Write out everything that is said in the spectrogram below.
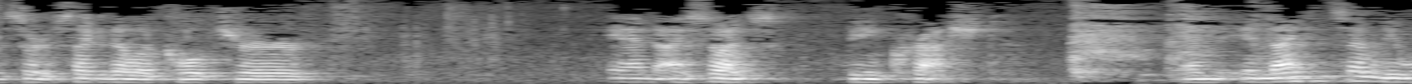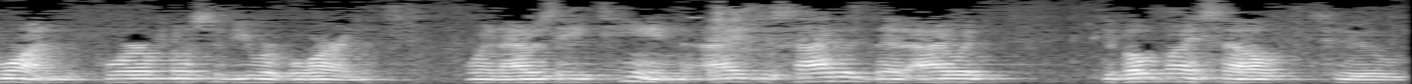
the sort of psychedelic culture, and I saw it being crushed. And in 1971, before most of you were born, when I was 18, I decided that I would devote myself to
